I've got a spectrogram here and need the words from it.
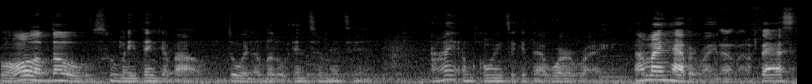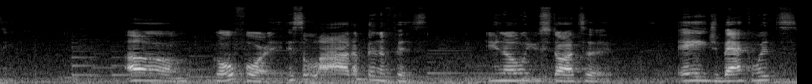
for all of those who may think about doing a little intermittent, I am going to get that word right. I might have it right now, fasting. Um, go for it. It's a lot of benefits you know, you start to age backwards.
